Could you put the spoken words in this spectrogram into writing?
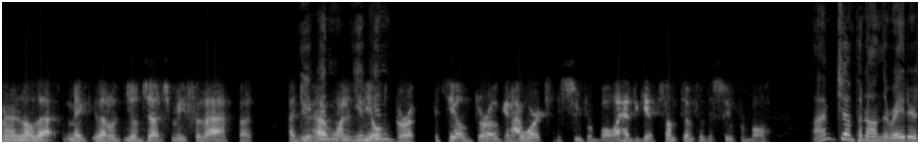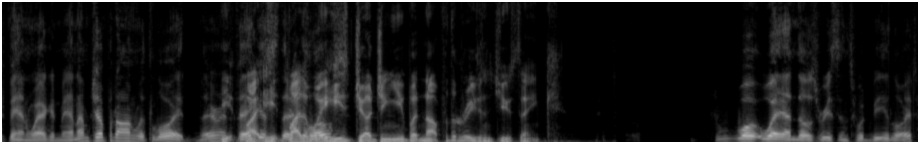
I don't know that make that'll you'll judge me for that, but I do you have can, one. It's the can, old it's the old Grogan. I wore it to the Super Bowl. I had to get something for the Super Bowl. I'm jumping on the Raiders bandwagon, man. I'm jumping on with Lloyd. They're in he, Vegas. By, he, by the way, he's judging you, but not for the reasons you think. What, what and those reasons would be, Lloyd?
